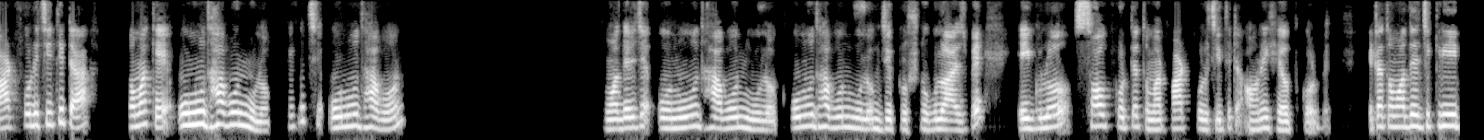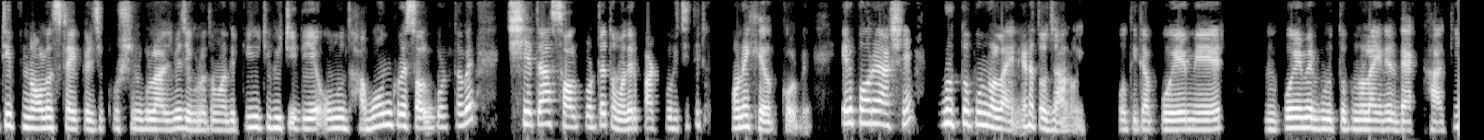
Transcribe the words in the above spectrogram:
পাঠ পরিচিতিটা তোমাকে অনুধাবনমূলক, ঠিক আছে? অনুধাবন তোমাদের যে অনুধাবনমূলক অনুধাবনমূলক যে প্রশ্নগুলো আসবে, এইগুলো সলভ করতে তোমার পাঠ পরিচিতিটা অনেক হেল্প করবে। এটা তোমাদের যে ক্রিয়েটিভ নলেজ টাইপের যে কোশ্চেনগুলো আসবে, যেগুলো তোমাদের ক্রিয়েটিভিটি দিয়ে অনুধাবন করে সলভ করতে হবে, সেটা সলভ করতে তোমাদের পাঠ পরিচিতিটা অনেক হেল্প করবে। এরপরে আসে গুরুত্বপূর্ণ লাইন এটা তো জানোই, প্রতিটা পোয়েমের পোয়েমের গুরুত্বপূর্ণ লাইনের ব্যাখ্যা, কি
